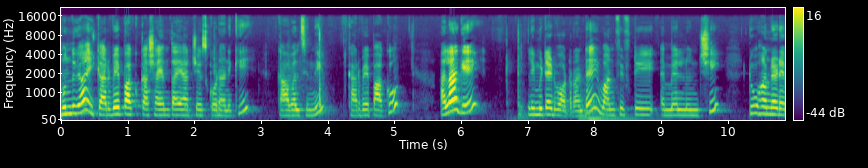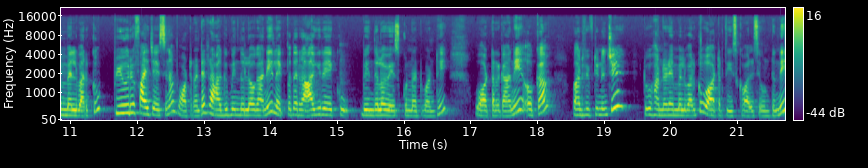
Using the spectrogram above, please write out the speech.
ముందుగా ఈ కరివేపాకు కషాయం తయారు చేసుకోవడానికి కావాల్సింది కరివేపాకు. అలాగే లిమిటెడ్ వాటర్ అంటే వన్ ఫిఫ్టీ ఎంఎల్ నుంచి టూ హండ్రెడ్ ఎంఎల్ వరకు ప్యూరిఫై చేసిన వాటర్ అంటే రాగి బిందులో కానీ లేకపోతే రాగి రేకు బిందులో వేసుకున్నటువంటి వాటర్ కానీ ఒక వన్ ఫిఫ్టీ నుంచి టూ హండ్రెడ్ ఎంఎల్ వరకు వాటర్ తీసుకోవాల్సి ఉంటుంది.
